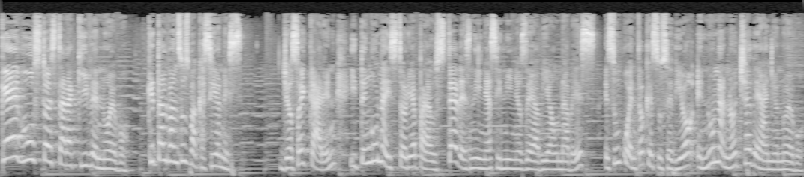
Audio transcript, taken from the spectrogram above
Qué gusto estar aquí de nuevo. ¿Qué tal van sus vacaciones? Yo soy Karen y tengo una historia para ustedes, niñas y niños de Había una vez. Es un cuento que sucedió en una noche de Año Nuevo.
